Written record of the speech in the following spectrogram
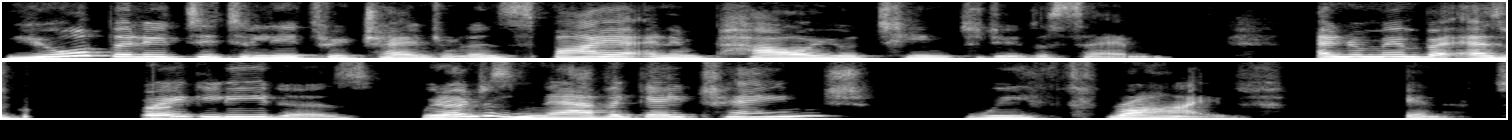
Your ability to lead through change will inspire and empower your team to do the same. And remember, as great leaders, we don't just navigate change, we thrive in it.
